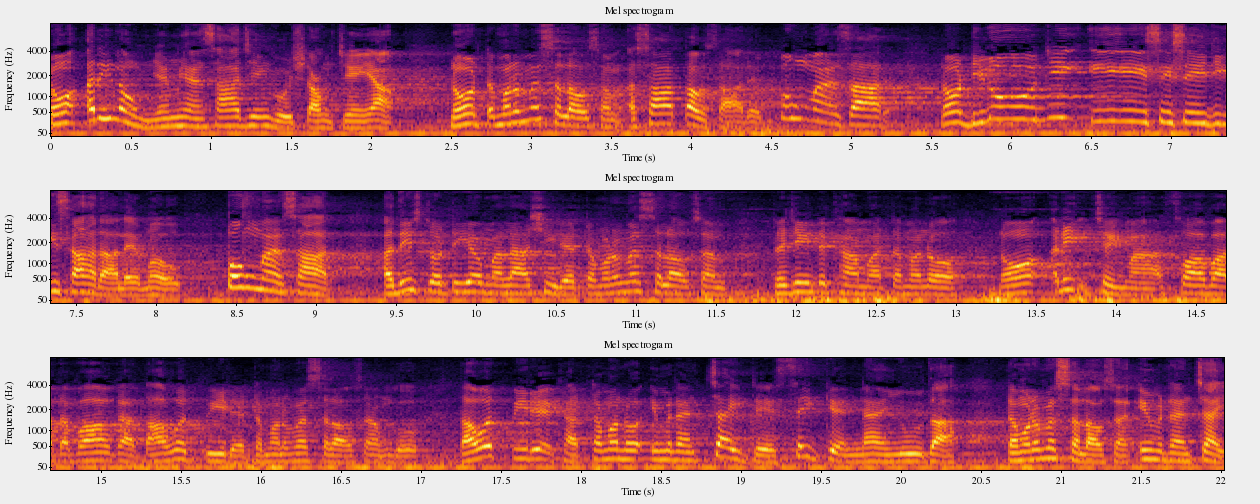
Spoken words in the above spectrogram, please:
နော်အဲ့ဒီလောက်မြန်မြန်စားခြင်းကိုရှောင်ကျင်ရနော်တမန်တော်မြတ်ဆလောက်ဆမ်အစားအသောက်စားတယ်ပုံမှန်စားတယ်နော်ဒီလိုကြီးအေးအေးဆေးဆေးကြီးစားတာလည်းမဟုတ်ပုံမှန်စားတယ် ဟာဒီစ်တော်တရားမှာလာရှိတယ်တမန်တော်မြတ်ဆလောက်ဆမ်တကြိမ်တစ်ခါမှာတမန်တော်နော်အဲ့ဒီအချိန်မှာဆွာဘာတဘာကဒါဝတ်ပြီးတယ်တမန်တော်မြတ်ဆလောက်ဆမ်ကိုဒါဝတ်ပြီးတဲ့အခါတမန်တော်အင်မတန်ကြိုက်တယ်စိတ်ကနံယူတာတမန်တော်မြတ်ဆလောက်ဆမ်အင်မတန်ကြိုက်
